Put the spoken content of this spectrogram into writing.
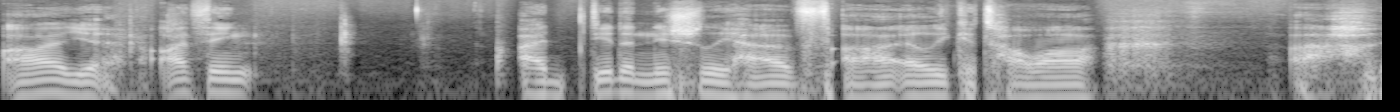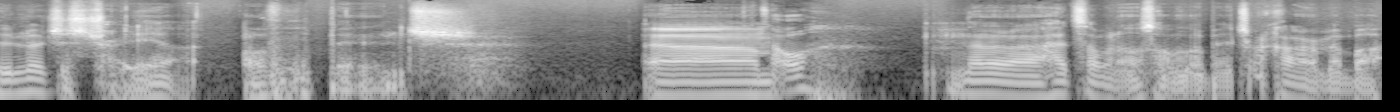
Uh, yeah, I think I did initially have uh, Eli Katoa. Uh, who did I just trade out off the bench? Um, Oh, no, no, no, I had someone else off the bench. I can't remember.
